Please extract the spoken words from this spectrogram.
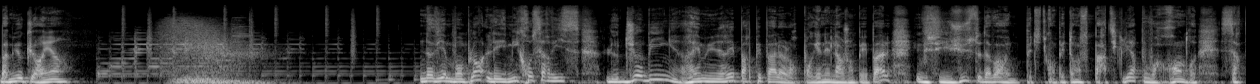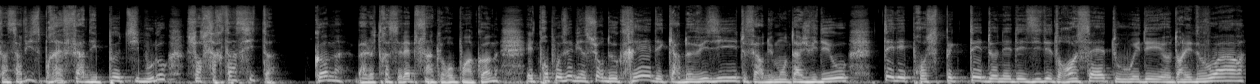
bah, mieux que rien. Neuvième bon plan, les microservices, le jobbing rémunéré par PayPal. Alors pour gagner de l'argent PayPal, il vous suffit juste d'avoir une petite compétence particulière, pouvoir rendre certains services, bref, faire des petits boulots sur certains sites comme bah, le très célèbre 5euros.com, et de proposer bien sûr de créer des cartes de visite, faire du montage vidéo, téléprospecter, donner des idées de recettes ou aider euh, dans les devoirs.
